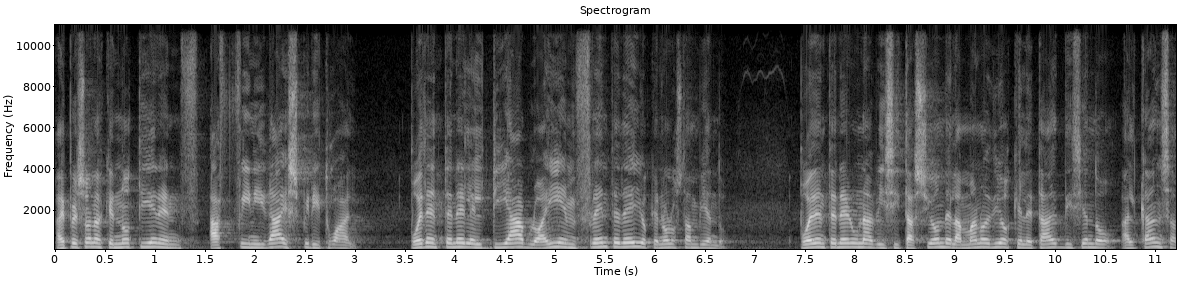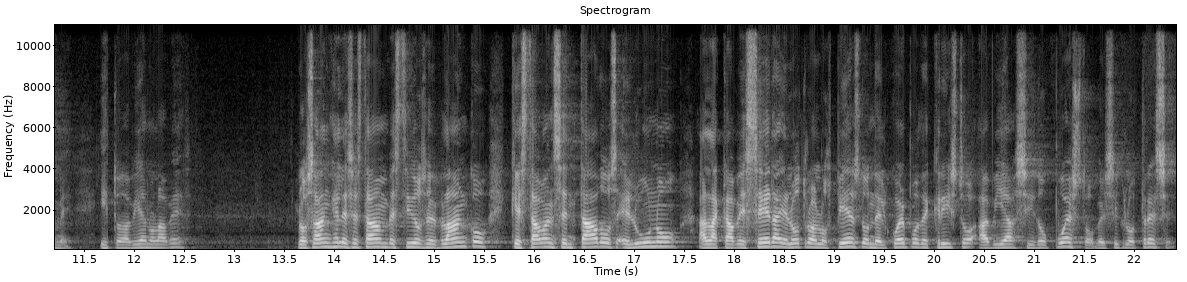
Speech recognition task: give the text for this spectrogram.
Hay personas que no tienen afinidad espiritual. Pueden tener el diablo ahí enfrente de ellos que no lo están viendo. Pueden tener una visitación de la mano de Dios que le está diciendo, alcánzame, y todavía no la ves. Los ángeles estaban vestidos de blanco, que estaban sentados el uno a la cabecera y el otro a los pies, donde el cuerpo de Cristo había sido puesto. Versículo 13.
